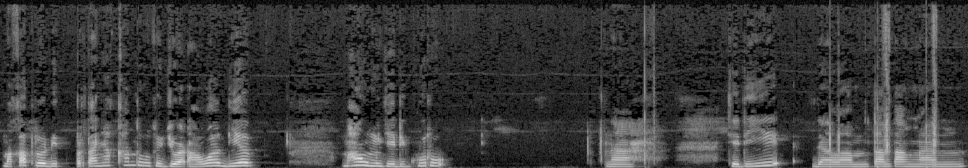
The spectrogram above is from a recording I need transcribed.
maka perlu dipertanyakan tuh tujuan awal dia mau menjadi guru. Nah, jadi dalam tantangan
